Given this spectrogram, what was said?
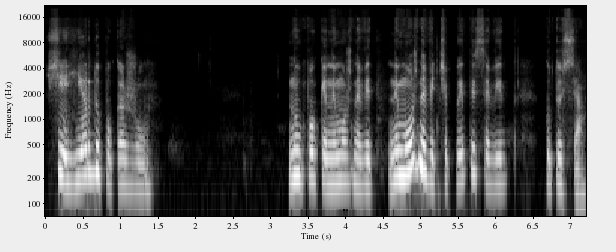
Ще гірду покажу. Ну, поки не можна, від... не можна відчепитися від кутуся.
